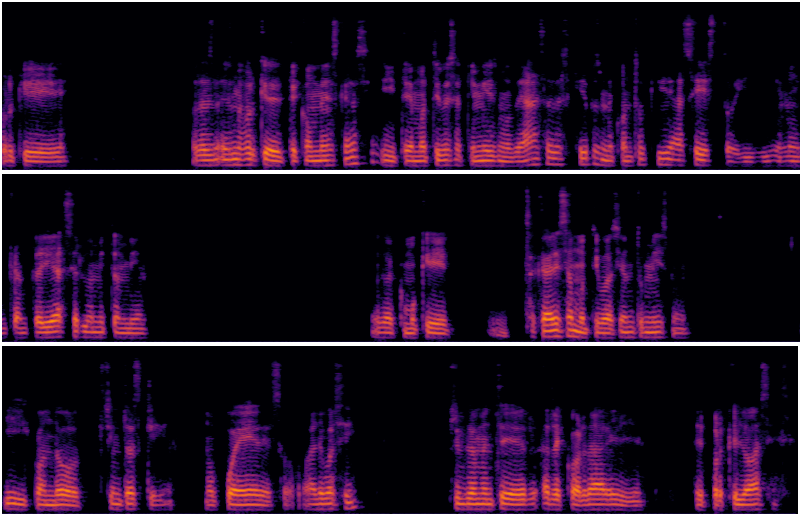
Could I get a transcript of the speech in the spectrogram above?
porque o sea, es, mejor que te convenzcas y te motives a ti mismo de, ah, ¿sabes qué? Pues me contó que hace esto y, me encantaría hacerlo a mí también. O sea, como que sacar esa motivación tú mismo. Y cuando sientas que no puedes o algo así, simplemente recordar el, el por qué lo haces.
